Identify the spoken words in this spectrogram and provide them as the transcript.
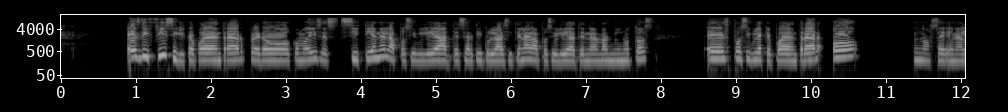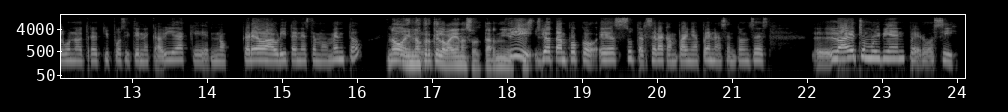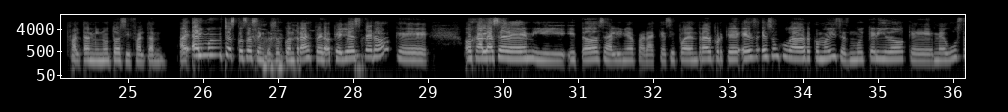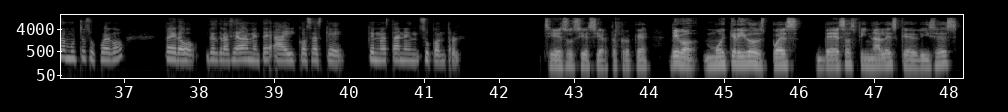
es difícil que pueda entrar, pero como dices, si tiene la posibilidad de ser titular, si tiene la posibilidad de tener más minutos, es posible que pueda entrar o no sé, en algún otro equipo si tiene cabida, que no creo ahorita en este momento. No, y no creo que lo vayan a soltar ni de Sí, yo tampoco. Es su tercera campaña apenas, entonces lo ha hecho muy bien, pero sí, faltan minutos y faltan. Hay, muchas cosas en su contra, pero que yo espero que ojalá se den y, y, todo se alinee para que sí pueda entrar, porque es, es un jugador, como dices, muy querido, que me gusta mucho su juego, pero desgraciadamente hay cosas que, que no están en su control. Sí, eso sí es cierto. Creo que, digo, muy querido después de esas finales que dices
